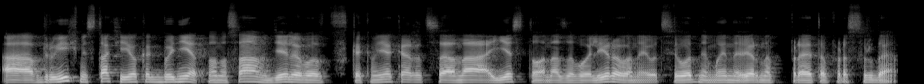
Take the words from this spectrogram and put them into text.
а в других местах ее как бы нет. Но на самом деле, вот, как мне кажется, она есть, но она завуалирована. И вот сегодня мы, наверное, про это порассуждаем.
